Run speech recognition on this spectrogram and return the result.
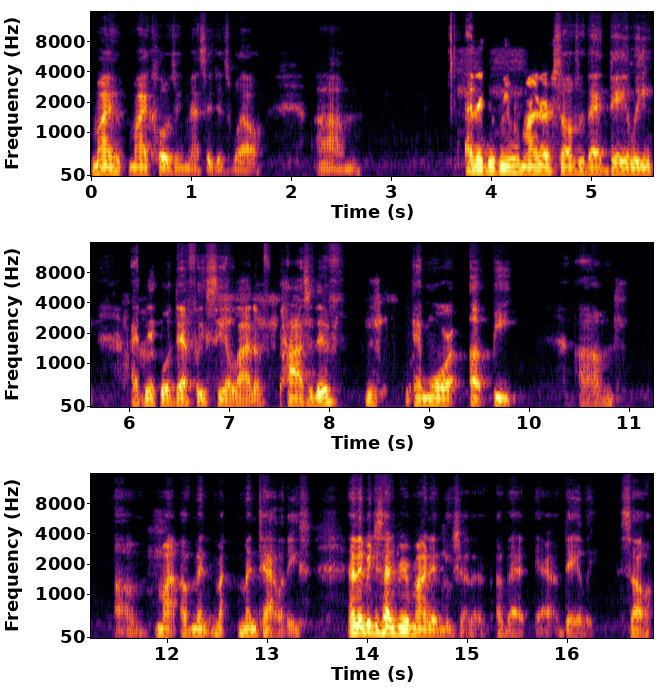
my my closing message as well. Um, I think if we remind ourselves of that daily, I think we'll definitely see a lot of positive and more upbeat um, um, my, of men, my mentalities, and then we just had to be reminded of each other of that yeah, daily. So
